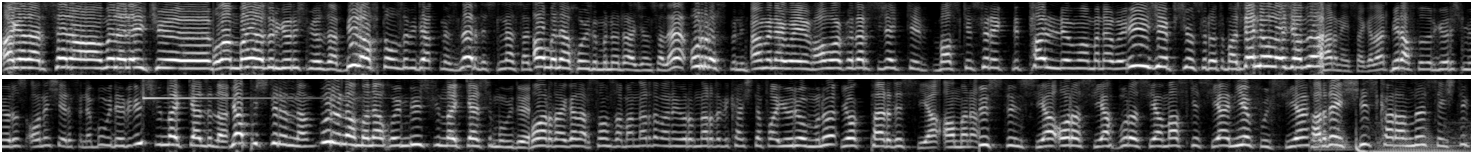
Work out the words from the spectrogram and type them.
Agalar selamun aleyküm. Ulan bayağıdır görüşmüyoruz ha. Bir hafta oldu video atmıyoruz. Neredesin lan sen? Amına koydum bunun racon sana he. Urrasbını. Amına koyayım hava o kadar sıcak ki. Maske sürekli terliyorum amına koyayım. İyice yapışıyor suratıma. Deli olacağım lan. Her neyse agalar. Bir haftadır görüşmüyoruz. Onun şerefine bu videoya bir 3000 like geldi lan. Yapıştırın lan. Vurun amına koyayım. Bir 3000 like gelsin bu videoya. Bu arada agalar son zamanlarda bana yorumlarda birkaç defa görüyorum bunu. Yok perde siyah amına. Üstün siyah. Orası siyah. Burası siyah. Maske siyah. Niye full siyah? Kardeş biz karanlığı seçtik.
